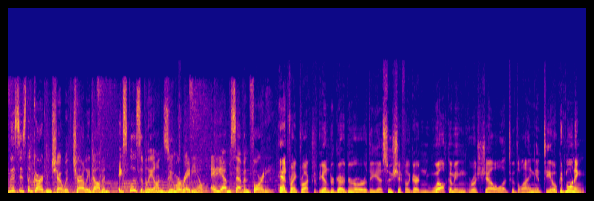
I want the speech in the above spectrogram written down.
This is The Garden Show with Charlie Dobbin, exclusively on Zoomer Radio, AM 740. And Frank Proctor, the undergardener or the uh, sous chef of the garden, welcoming Rochelle to the line in TO. Good morning.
